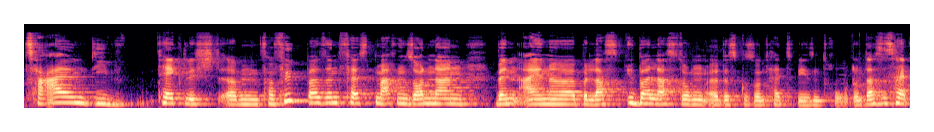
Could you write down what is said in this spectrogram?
Zahlen, die täglich ähm, verfügbar sind, festmachen, sondern wenn eine Belast Überlastung äh, des Gesundheitswesens droht. Und das ist halt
